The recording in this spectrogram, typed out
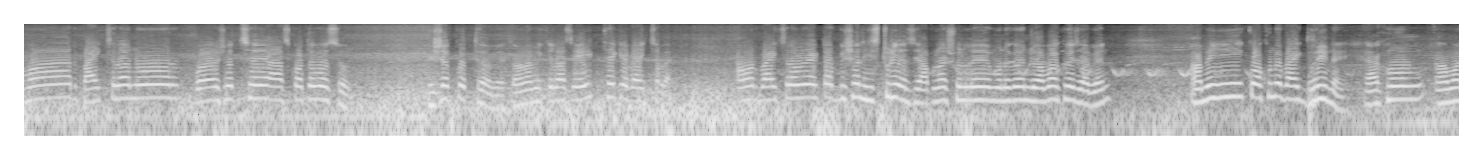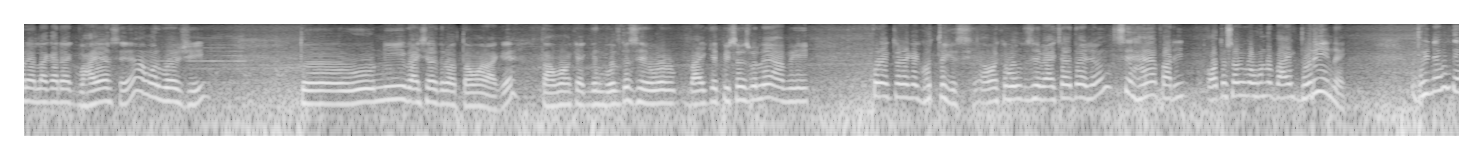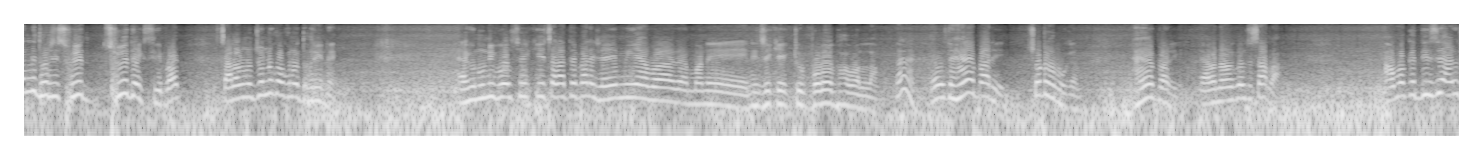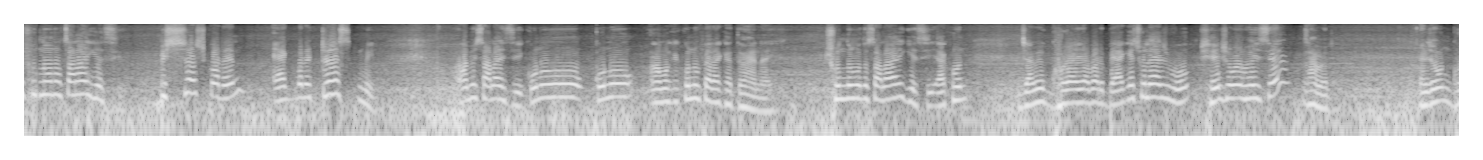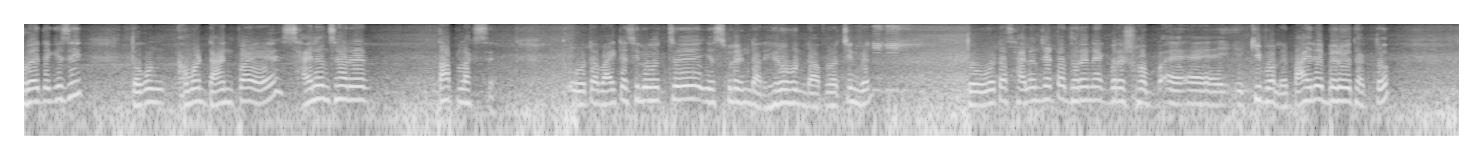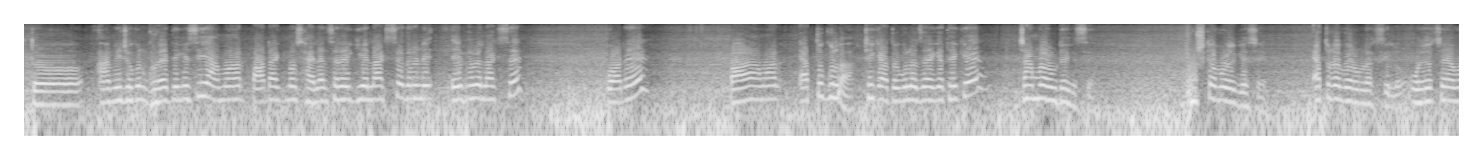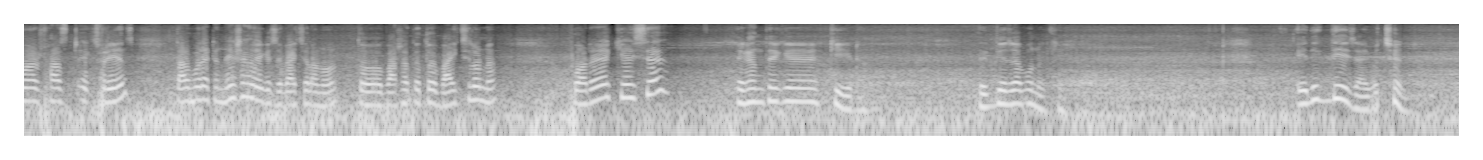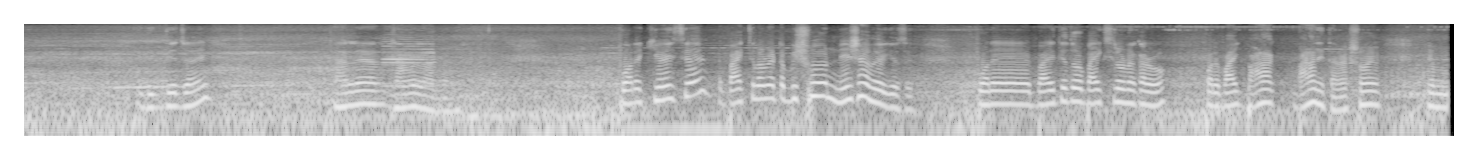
আমার বাইক চালানোর বয়স হচ্ছে আজ কত বছর? হিসাব করতে হবে, কারণ আমি ক্লাস এইট থেকে বাইক চালাই। আমার বাইক চালানোর একটা বিশাল হিস্টোরি আছে, আপনারা শুনলে মনে করেন অবাক হয়ে যাবেন। আমি কখনো বাইক ধরি নাই। এখন আমার এলাকার এক ভাই আছে, আমার বয়সী। তো উনি বাইক চালাতে পারতো আমার আগে। তো আমাকে একদিন বলতেছে, ওর বাইকের পিছনে চলে আমি কোনো একটা জায়গায় ঘুরতে গেছি। আমাকে বলতেছে, বাইক চালাতে পারি সে হ্যাঁ পারি। অথচ আমি কখনো বাইক ধরেই নাই। ধরি না বলতে এমনি ধরছি, শুয়ে শুয়ে দেখছি বাট চালানোর জন্য কখনো ধরি নাই। এখন উনি বলছে কি চালাতে পারি যে আমি আবার মানে নিজেকে একটু বড় ভাবলাম হ্যাঁ? আমি বলছি হ্যাঁ পারি। ছোট হব কেন? হ্যাঁ পারি। এখন আমাকে বলছে, চালা। আমাকে দিয়েছে আমি সুন্দর চালাই গেছি। বিশ্বাস করেন, একবারে ট্রাস্ট মি আমি চালাইছি। কোনো কোনো, আমাকে কোনো প্যারা খেতে হয় নাই। সুন্দর মতো চালাই গেছি। এখন যে আমি ঘোরাই আবার ব্যাগে চলে আসব, সেই সময় হয়েছে ঝামেলা। আমি যখন ঘুরাইতে গেছি, তখন আমার ডান পায়ে সাইলেন্সারের তাপ লাগছে। ওটা বাইকটা ছিল হচ্ছে স্প্লেন্ডার, হিরো হোন্ডা, আপনারা চিনবেন। তো ওটা সাইলেন্সারটা ধরেন একবারে সব কি বলে, বাইরে বেরোয় থাকতো। তো আমি যখন ঘুরাইতে গেছি, আমার পাটা একদম সাইলেন্সারে গিয়ে লাগছে, ধরেন এইভাবে লাগছে। পরে পা আমার এতগুলা, ঠিক এতগুলো জায়গা থেকে চামড়া উঠে গেছে, ফুসকা পড়ে গেছে। এতটা গরম লাগছিল। ওই হচ্ছে আমার ফার্স্ট এক্সপিরিয়েন্স তারপরে একটা নেশা হয়ে গেছে বাইক চালানোর। তো বাসাতে তো বাইক ছিল না। পরে কি হয়েছে? এখান থেকে কি এটা? এদিক দিয়ে যাব নাকি? এদিক দিয়ে যাই, বুঝছেন? এদিক দিয়ে যাই, তাহলে আর ঝামেলা হবে না। পরে কি হয়েছে? বাইক চালানোর একটা ভীষণ নেশা হয়ে গেছে। পরে বাড়িতে তো বাইক ছিল না কারও। পরে বাইক ভাড়া ভাড়া নিতাম এক সময়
